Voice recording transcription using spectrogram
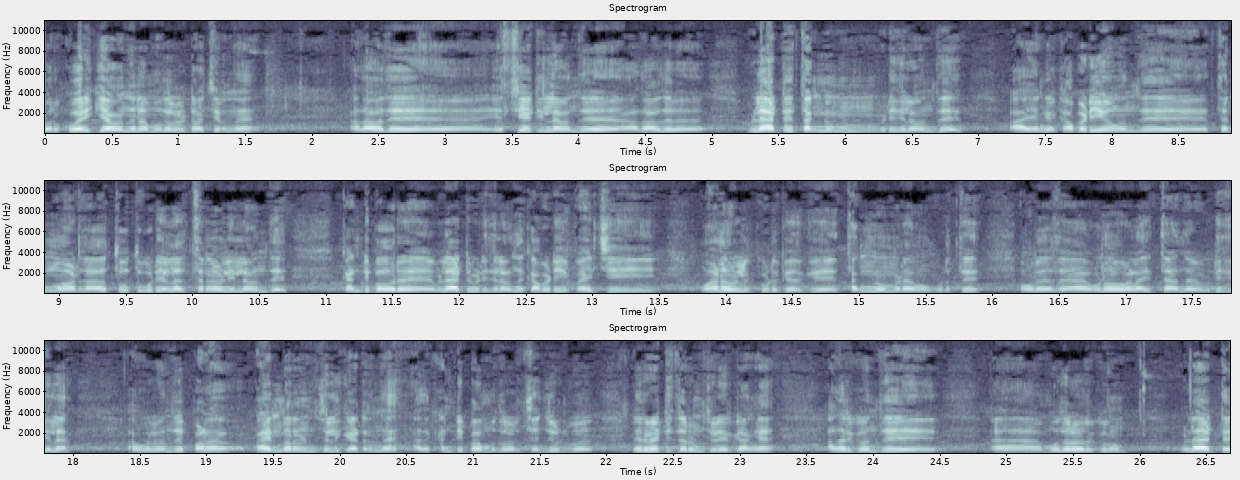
ஒரு கோரிக்கையாக வந்து நான் முதல்கிட்ட வச்சுருந்தேன். அதாவது எஸ்டிஐடியில் வந்து அதாவது விளையாட்டு தங்கும் விடுதியில் வந்து எங்கள் கபடியும் வந்து தென் மாவட்டத்தில் அதாவது தூத்துக்குடி அல்லது திருநெல்வேலியில் வந்து கண்டிப்பாக ஒரு விளையாட்டு விடுதியில் வந்து கபடி பயிற்சி மாணவர்களுக்கு கொடுக்கறதுக்கு தங்கும் இடம் கொடுத்து அவங்களுக்கு உணவு அளித்த அந்த விடுதியில் அவங்கள வந்து பல பயன்பெறணும்னு சொல்லி கேட்டிருந்தேன். அதை கண்டிப்பாக முதல்வர் செஞ்சு கொடுப்போம் நிறைவேற்றி தரும்னு சொல்லியிருக்காங்க. அதற்கு வந்து முதல்வருக்கும் விளையாட்டு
